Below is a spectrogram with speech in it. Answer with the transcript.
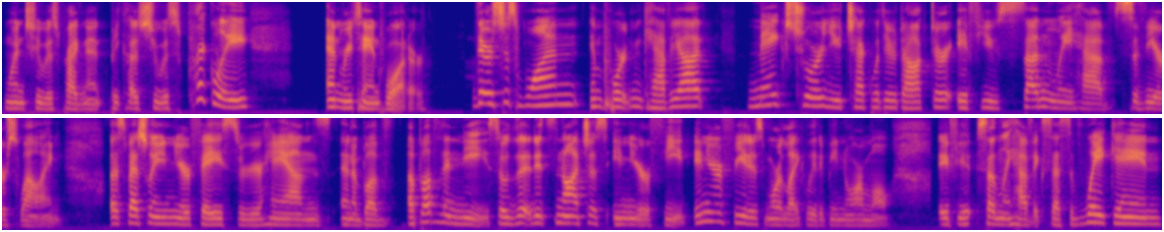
when she was pregnant because she was prickly and retained water. There's just one important caveat. Make sure you check with your doctor if you suddenly have severe swelling, especially in your face or your hands and above above the knee, so that it's not just in your feet. In your feet is more likely to be normal. If you suddenly have excessive weight gain,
